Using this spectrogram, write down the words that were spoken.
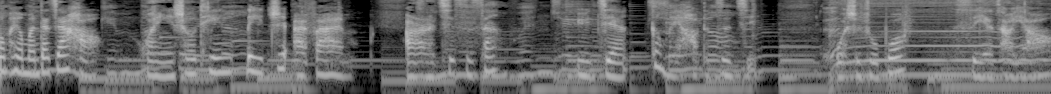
众朋友们，大家好，欢迎收听荔枝 FM 二二七四三，遇见更美好的自己。我是主播四叶草瑶。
